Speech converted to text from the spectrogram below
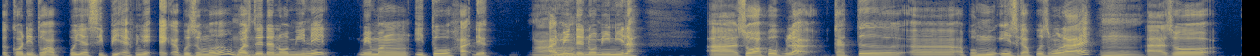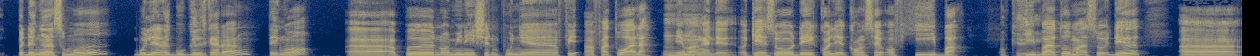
according to apa yang CPF punya act apa semua, once dia dah nominate, memang itu hak dia. Ah. I mean the nominee lah. Ah so apa pula kata uh, apa MUIS ke apa semula eh. Hmm. Ah so pendengar semua bolehlah Google sekarang tengok uh, apa nomination punya fi- uh, fatwa lah Mhm. memang ada. Okay so they call it a concept of hibah. Okay. Hibah tu maksud dia uh,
